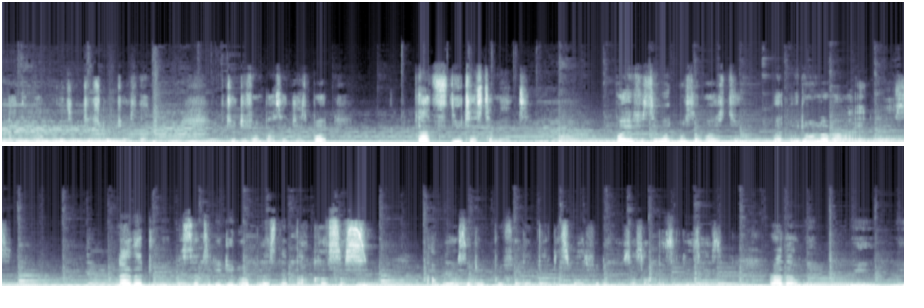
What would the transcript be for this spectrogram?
I think I'm quoting two scriptures that, two different passages, but that's New Testament. But if you see what most of us do, we don't love our enemies. Neither do we, we certainly do not bless them that curse us. And we also don't pray for them that despitefully use us and persecute us. Rather, we, we, we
